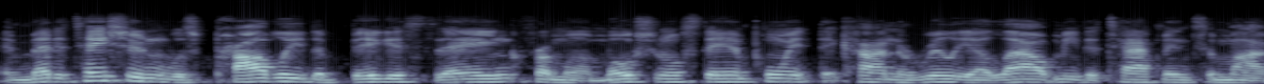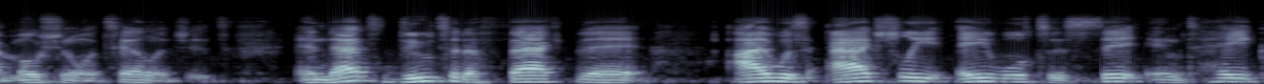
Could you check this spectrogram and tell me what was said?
And meditation was probably the biggest thing from an emotional standpoint that kind of really allowed me to tap into my emotional intelligence. And that's due to the fact that i was actually able to sit and take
